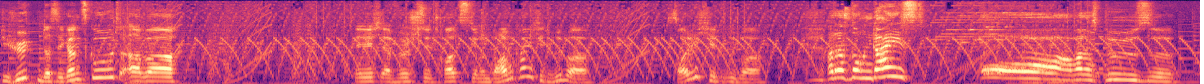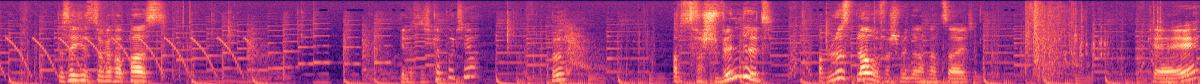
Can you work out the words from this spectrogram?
Die hüten das hier ganz gut, aber ich erwische sie trotzdem. Und warum kann ich hier drüber? Soll ich hier drüber? Ah, da ist noch ein Geist! Oh, war das böse. Das hätte ich jetzt sogar verpasst. Geht das nicht kaputt hier? Hä? Ach, das verschwindet. Hab bloß das Blaue verschwindet nach einer Zeit. Okay.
